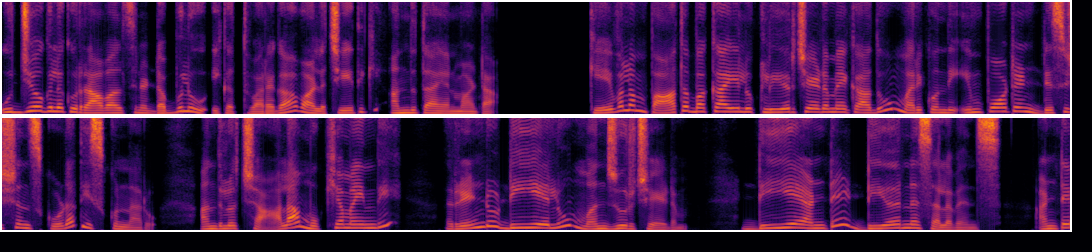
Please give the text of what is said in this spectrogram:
ఉద్యోగులకు రావాల్సిన డబ్బులు ఇక త్వరగా వాళ్ళ చేతికి అందుతాయన్నమాట. కేవలం పాత బకాయిలు క్లియర్ చేయడమే కాదు మరికొన్ని ఇంపార్టెంట్ డెసిషన్స్ కూడా తీసుకున్నారు. అందులో చాలా ముఖ్యమైంది రెండు డీఏలు మంజూరు చేయడం. డీఏ అంటే డియర్నెస్ అలవెన్స్ అంటే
